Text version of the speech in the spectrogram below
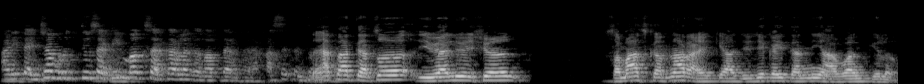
आणि त्यांच्या मृत्यूसाठी मग सरकारला जबाबदार धरा असं त्यांचं आता त्याचं इव्हॅल्युएशन समाज करणार आहे की आज जे जे काही त्यांनी आवाहन केलं.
